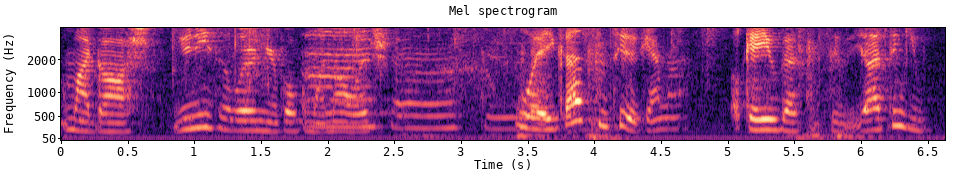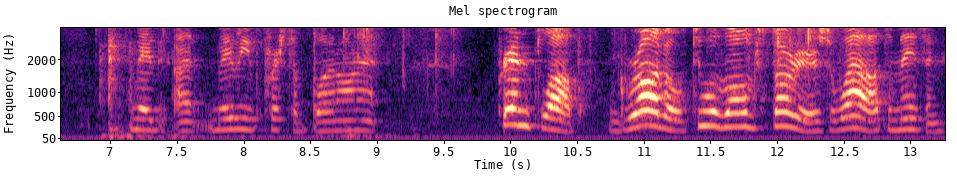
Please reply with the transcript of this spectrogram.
Oh my gosh. You need to learn your Pokemon knowledge. Wait, you guys can see the camera? Okay, you guys can see it. Yeah, I think you maybe uh, maybe you pressed a button on it. Prinplup, Grottle, two evolved starters. Wow, that's amazing.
